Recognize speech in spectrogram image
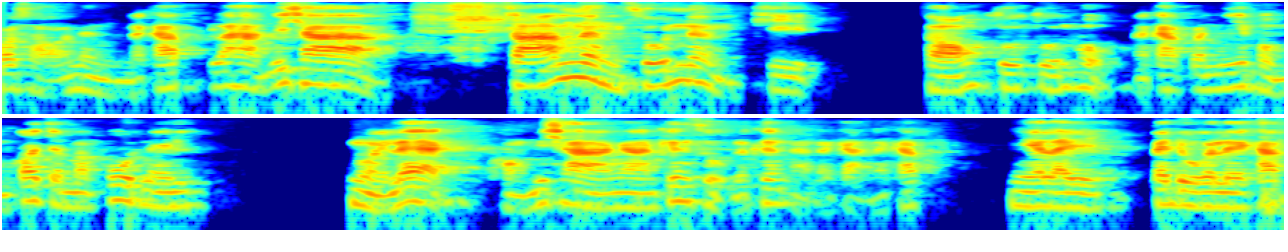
วสหนึ่งนะครับ รหัสวิชาสามหนึ่งศูนย์หนึ่งขีดสองศูนย์ศูนย์หกนะครับ วันนี้ผมก็จะมาพูดใน หน่วยแรกของวิชางานเครื่องสูบและเครื่องอัดอากาศนะครับ มีอะไรไปดูกันเลยครับ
